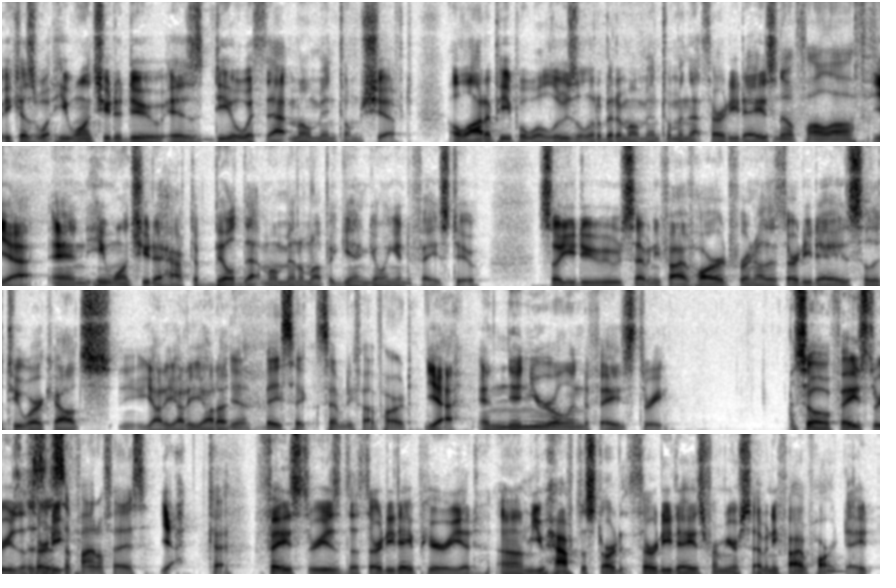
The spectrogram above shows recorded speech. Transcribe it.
because what he wants you to do is deal with that momentum shift. A lot of people will lose a little bit of momentum in that 30 days. And they'll fall off. Yeah, and he wants you to have to build that momentum up again going into phase two. So you do 75 hard for another 30 days. So the two workouts, yada yada yada. Yeah. Basic 75 hard. Yeah, and then you roll into phase three. So phase three is a Is 30. this the final phase? yeah, Okay. phase three is the 30 day period. Um, you have to start at 30 days from your 75 hard date.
